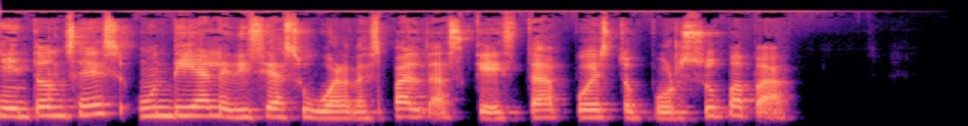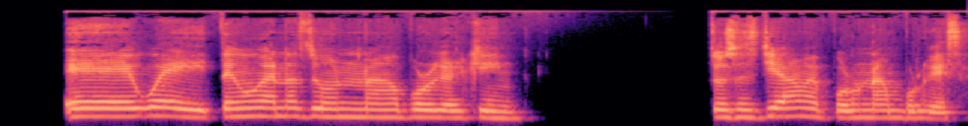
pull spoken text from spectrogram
Y entonces un día le dice a su guardaespaldas, que está puesto por su papá, eh, güey, tengo ganas de una Burger King. Entonces llévame por una hamburguesa.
